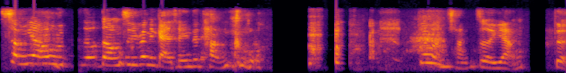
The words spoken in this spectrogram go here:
重要物资的东西被你改成一堆糖果，就很常这样。对，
